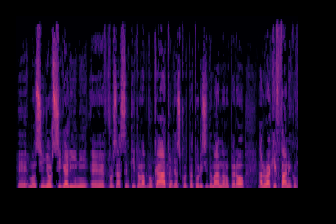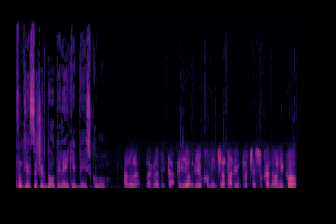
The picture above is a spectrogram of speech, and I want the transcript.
Eh, Monsignor Sigalini, eh, forse ha sentito l'avvocato, gli ascoltatori si domandano però, allora che fa nei confronti del sacerdote, lei che è vescovo? Allora, la gravità, io, io comincio a fargli un processo canonico,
